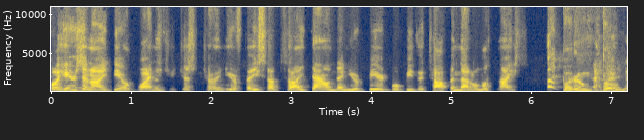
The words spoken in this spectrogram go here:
Well, here's an idea. Why don't you just turn your face upside down? Then your beard will be the top, and that'll look nice. boom, boom.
